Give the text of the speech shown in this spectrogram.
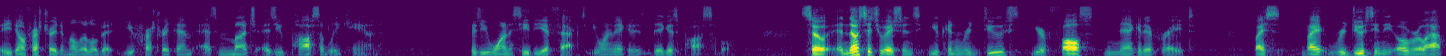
You don't frustrate them a little bit. You frustrate them as much as you possibly can because you want to see the effect. You want to make it as big as possible. So in those situations, you can reduce your false negative rate by, by reducing the overlap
